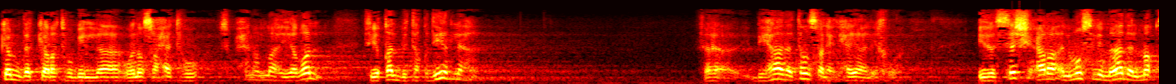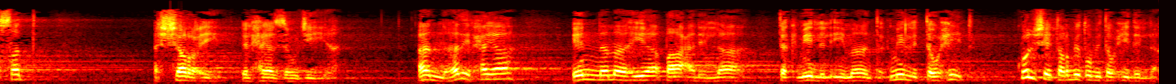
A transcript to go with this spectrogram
كم ذكرته بالله ونصحته. سبحان الله يظل في قلب تقدير لها. فبهذا تنصلح الحياة الإخوة. إذا استشعر المسلم هذا المقصد الشرعي للحياة الزوجية. أن هذه الحياة إنما هي طاعة لله تكميل للإيمان تكميل للتوحيد. كل شيء تربطه بتوحيد الله.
